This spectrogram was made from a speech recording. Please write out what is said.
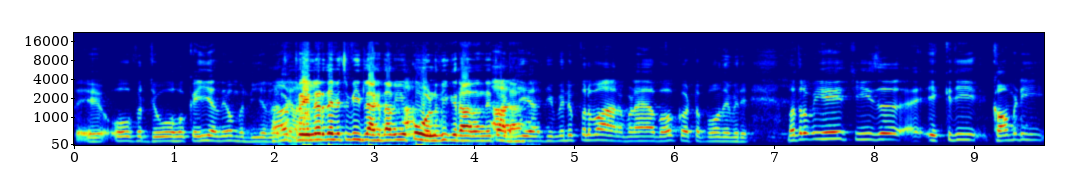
ਤੇ ਉਹ ਫਿਰ ਜੋ ਉਹ ਕਹੀ ਜਾਂਦੇ ਉਹ ਮੰਨੀ ਜਾਂਦਾ ਹਾਂ ਟ੍ਰੇਲਰ ਦੇ ਵਿੱਚ ਵੀ ਲੱਗਦਾ ਵੀ ਉਹ ਘੋਲ ਵੀ ਕਰਾ ਦਿੰਦੇ ਤੁਹਾਡਾ। ਹਾਂਜੀ ਹਾਂਜੀ ਮੈਨੂੰ ਪਹਿਲਵਾਨ ਬਣਾਇਆ ਬਹੁਤ ਕੁੱਟ ਪਾਉਂਦੇ ਮੇਰੇ। ਮਤਲਬ ਇਹ ਚੀਜ਼ ਇੱਕ ਜੀ ਕਾਮੇਡੀ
